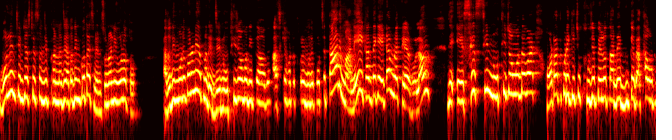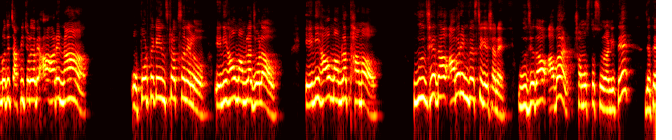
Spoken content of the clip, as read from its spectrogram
বললেন চিফ জাস্টিস সঞ্জীব খান্না যে এতদিন কোথায় ছিলেন? শুনানি হলো তো। এতদিন মনে পড়েনি আপনাদের যে নথি জমা দিতে হবে? আজকে হঠাৎ করে মনে পড়ছে, তার মানে এখান থেকে এটা আমরা ক্লিয়ার হলাম যে এসএসসি নথি জমা দেওয়ার হঠাৎ করে কিছু খুঁজে পেল, তাদের বুকে ব্যথা উঠল যে চাকরি চলে যাবে। আরে না! ওপর থেকে ইনস্ট্রাকশন এলো এনিহাও মামলা ঝোলাও এনিহাও মামলা থামাও, উলঝে দাও আবার ইনভেস্টিগেশনে উলঝে দাও আবার সমস্ত শুনানিতে যাতে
